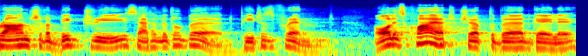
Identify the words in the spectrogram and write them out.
Branch of a big tree sat a little bird, Peter's friend. All is quiet, chirped the bird gaily.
